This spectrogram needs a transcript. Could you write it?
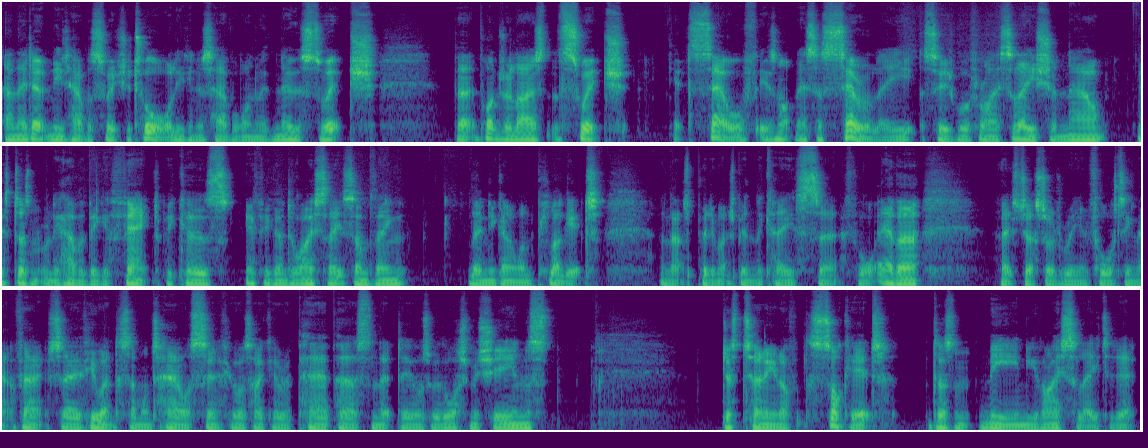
and they don't need to have a switch at all. You can just have one with no switch. But important to realise that the switch itself is not necessarily suitable for isolation. Now, this doesn't really have a big effect because if you're going to isolate something, then you're going to unplug it. And that's pretty much been the case uh, forever. It's just sort of reinforcing that fact. So if you went to someone's house, if you was like a repair person that deals with washing machines, just turning it off at the socket doesn't mean you've isolated it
